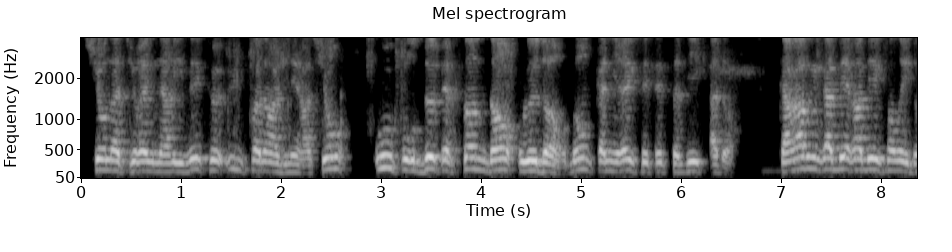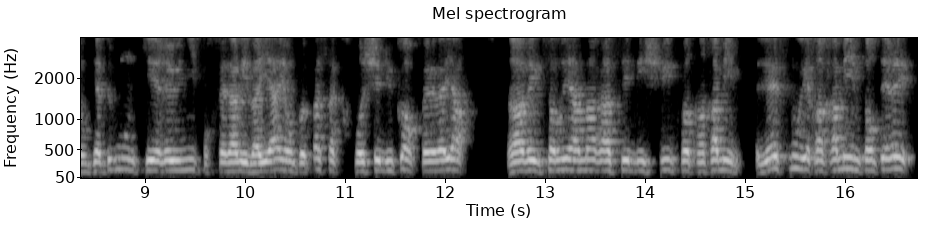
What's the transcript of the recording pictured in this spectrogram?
surnaturel n'arrivait qu'une fois dans la génération ou pour deux personnes dans le Dor. Donc, que c'était Tzadik Ador. Car Rabbi Alexandrie, donc il y a tout le monde qui est réuni pour faire Alivaya et on ne peut pas s'accrocher du corps pour faire Alivaya. Rabbi Alexandrie, Amar, Bishvik. Laisse-nous les Rachamim t'enterrer.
